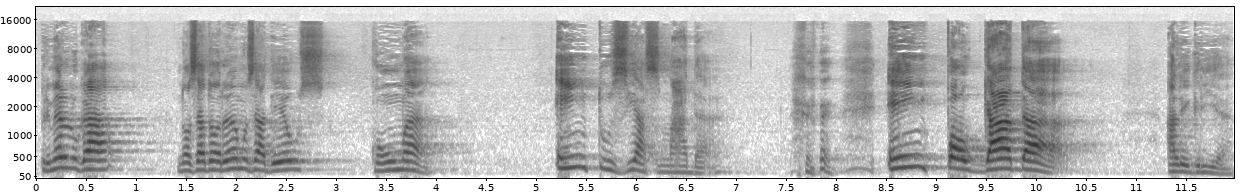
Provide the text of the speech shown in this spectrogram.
Em primeiro lugar, nós adoramos a Deus com uma entusiasmada, empolgada alegria,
